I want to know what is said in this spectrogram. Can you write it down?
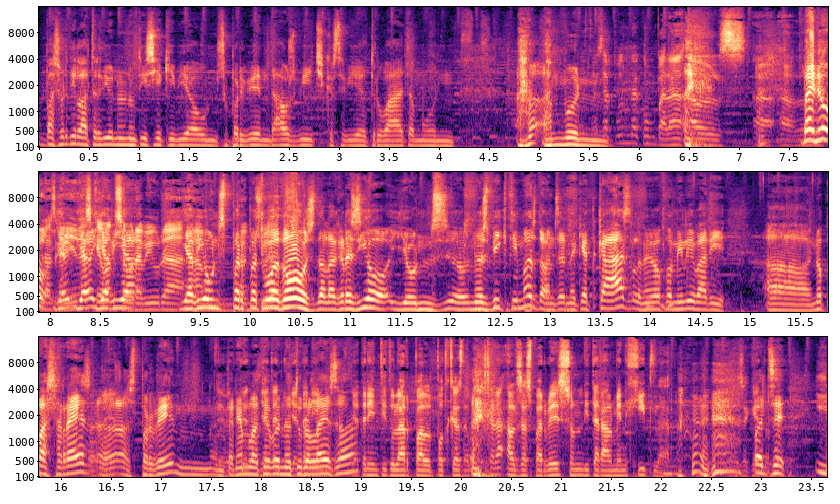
va sortir l'altre dia una notícia que hi havia un supervivent d'Auschwitz que s'havia trobat amb un... amb un... Estàs a punt de comparar els, a, a, Bueno, les hi, hi, gallines hi, que van havia, sobreviure hi havia uns perpetuadors de l'agressió i uns, unes víctimes, doncs en aquest cas la meva família va dir uh, no passa res, uh, Esparver, Julen. entenem Ja- la ja teva ten- naturalesa. Ja tenim, ja tenim titular pel podcast d'avui, serà Els esparvers són literalment Hitler. Pot ser. I,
